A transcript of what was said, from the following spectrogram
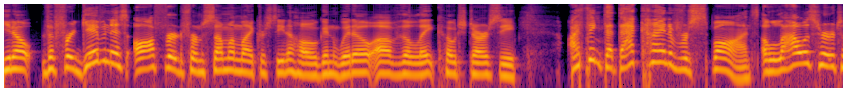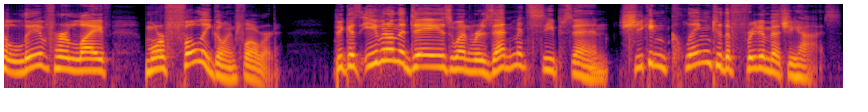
you know, the forgiveness offered from someone like Christina Haugan, widow of the late coach Darcy, I think that that kind of response allows her to live her life more fully going forward. Because even on the days when resentment seeps in, she can cling to the freedom that she has.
